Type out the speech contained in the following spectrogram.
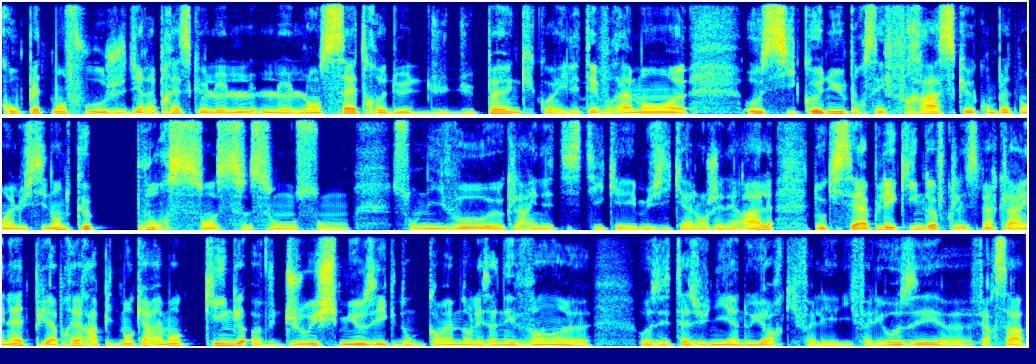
complètement fou, je dirais presque l'ancêtre le, le, du, du, du, punk. Quoi. Il était vraiment aussi connu pour ses frasques complètement hallucinantes que pour son, son, son, son niveau euh, clarinettistique et musical en général. Donc il s'est appelé King of Klezmer Clarinet, puis après rapidement carrément King of Jewish Music, donc quand même dans les années 20 euh, aux États-Unis, à New York, il fallait, il fallait oser euh, faire ça.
